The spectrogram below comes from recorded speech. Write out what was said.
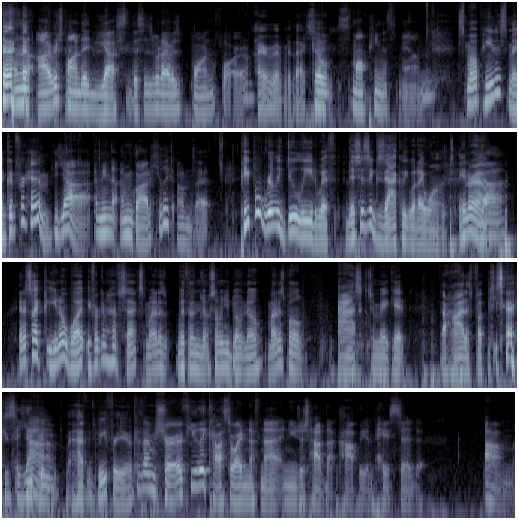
and then I responded, "Yes, this is what I was born for." I remember that. Guy. So small penis man. small penis man, good for him. Yeah, I mean, I'm glad he like owns it. People really do lead with this is exactly what I want, in or out. Yeah. And it's like, you know what? If you're gonna have sex, might as with a, someone you don't know, might as well ask to make it the hottest fucking sex Yeah. you can have it be for you. Because I'm sure if you like cast a wide enough net and you just have that copied and pasted, um,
